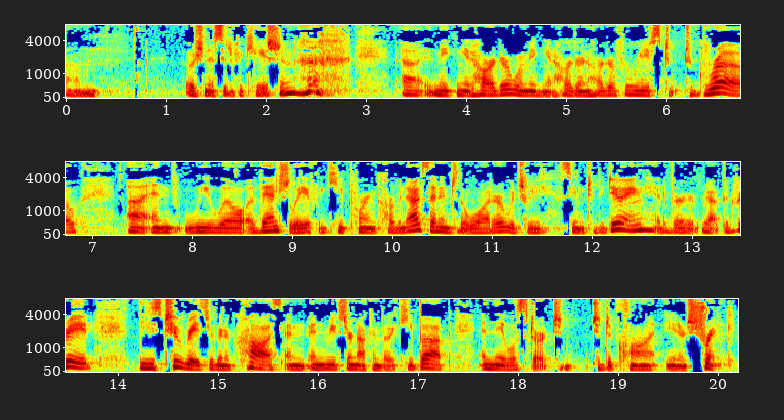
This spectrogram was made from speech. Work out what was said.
um, ocean acidification. uh, making it harder. We're making it harder and harder for reefs to, to grow. Uh, and we will eventually, if we keep pouring carbon dioxide into the water, which we seem to be doing at a very rapid rate, these two rates are going to cross, and, and reefs are not going to be able to keep up, and they will start to, to decline, you know, shrink,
